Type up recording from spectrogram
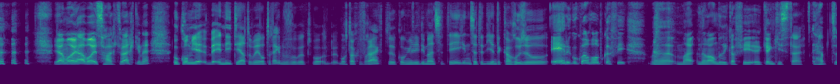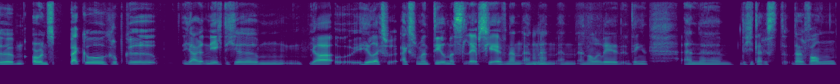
ja, maar ja, wat is hard werken? Hè? Hoe kom je in die theaterwereld terecht bijvoorbeeld? Wordt dat gevraagd? Komen jullie die mensen tegen? Zitten die in de Caruso? Eigenlijk ook wel van op café, maar, maar een andere café, uh, Kinky Star. Je hebt um, Orange Pecco, groepje jaren 90, um, ja, heel ex experimenteel met slijpschijven en, en, mm -hmm. en, en, en, allerlei dingen. En uh, de gitarist daarvan,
